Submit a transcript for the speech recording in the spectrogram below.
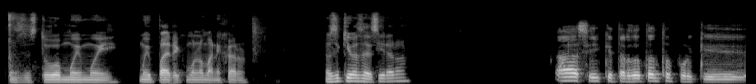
Entonces estuvo muy, muy, muy padre cómo lo manejaron. No sé qué ibas a decir, Aaron. Ah, sí, que tardó tanto porque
